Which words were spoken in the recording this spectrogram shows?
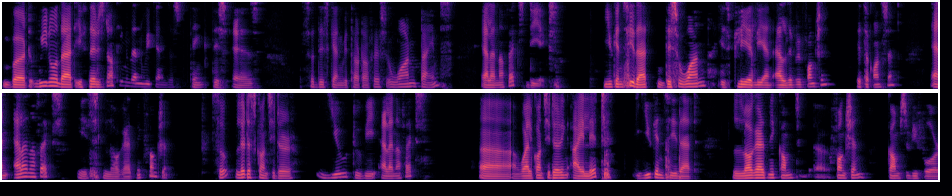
but we know that if there is nothing then we can just think this as so this can be thought of as 1 times ln of x dx you can see that this one is clearly an algebraic function. It's a constant. And ln of x is logarithmic function. So let us consider u to be ln of x. Uh, while considering ILATE you can see that logarithmic comes, uh, function comes before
